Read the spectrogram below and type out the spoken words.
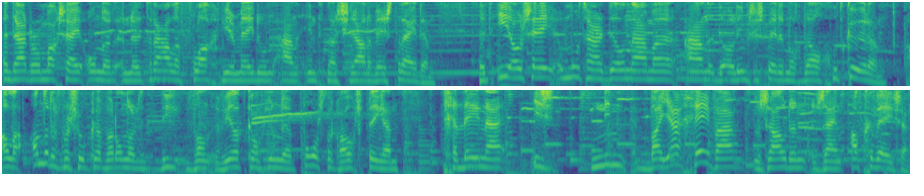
En daardoor mag zij onder een neutrale vlag weer meedoen aan internationale wedstrijden. Het IOC moet haar deelname aan de Olympische Spelen nog wel goedkeuren. Alle andere verzoeken, waaronder die van wereldkampioen polstok hoogspringen... Gelena is Ninbayageva zouden zijn afgewezen.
